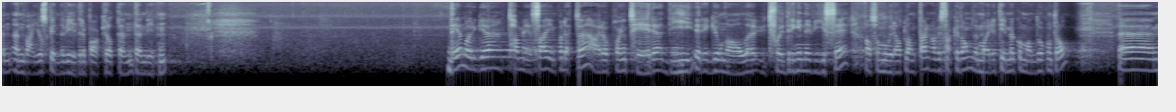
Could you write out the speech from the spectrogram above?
en, en vei å spinne videre på akkurat den, den biten. Det Norge tar med seg inn på dette, er å poengtere de regionale utfordringene vi ser. Altså Nord-Atlanteren har vi snakket om, det maritime kommando og kontroll. Eh,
